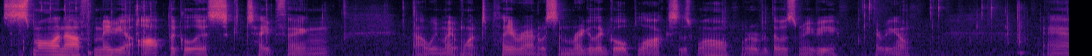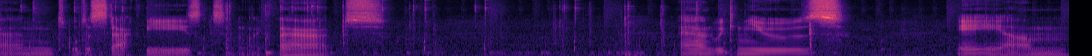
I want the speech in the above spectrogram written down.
small enough, maybe an obelisk type thing. Uh, we might want to play around with some regular gold blocks as well, wherever those may be. There we go. And we'll just stack these, something like that. And we can use a, um,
